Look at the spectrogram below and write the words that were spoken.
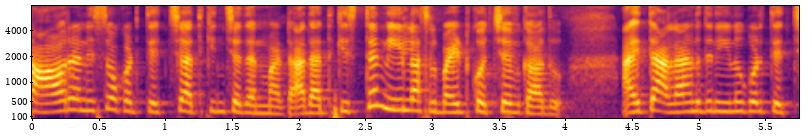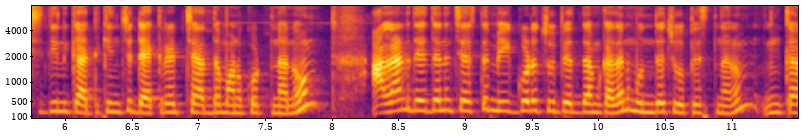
తారు అనేసి ఒకటి తెచ్చి అతికించేది అనమాట అది అతికిస్తే నీళ్ళు అసలు బయటకు వచ్చేవి కాదు. అయితే అలాంటిది నేను కూడా తెచ్చి దీనికి అతికించి డెకరేట్ చేద్దాం అనుకుంటున్నాను. అలాంటిది ఏదైనా చేస్తే మీకు కూడా చూపిద్దాం కదా అని ముందే చూపిస్తున్నాను. ఇంకా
